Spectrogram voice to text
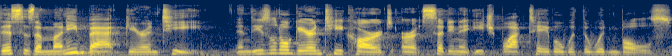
this is a money back guarantee. And these little guarantee cards are sitting at each black table with the wooden bowls.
